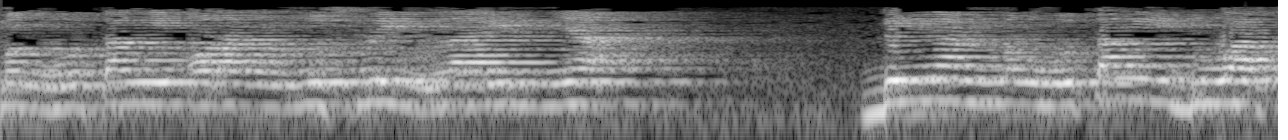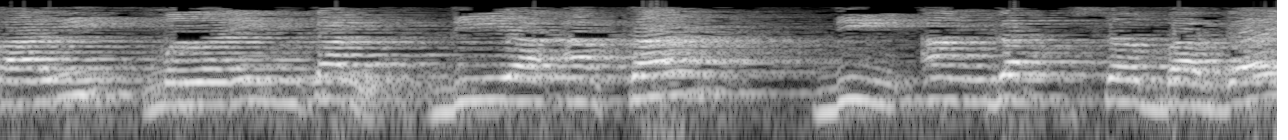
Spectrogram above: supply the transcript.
mengutangi orang muslim lainnya dengan mengutangi dua kali melainkan dia akan dianggap sebagai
